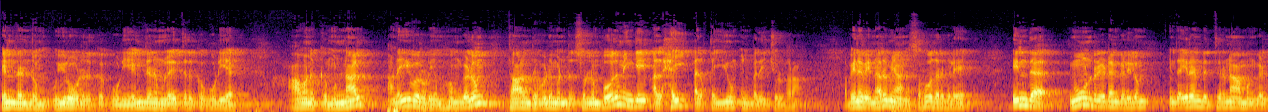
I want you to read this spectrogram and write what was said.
என்றென்றும் உயிரோடு இருக்கக்கூடிய என்றென்றும் நிலைத்திருக்கக்கூடிய அவனுக்கு முன்னால் அனைவருடைய முகங்களும் தாழ்ந்து விடும் என்று சொல்லும் போதும் இங்கேயும் அல் ஹை அல் கையூம் என்பதை சொல்கிறான். எனவே நறுமையான சகோதரர்களே இந்த மூன்று இடங்களிலும் இந்த இரண்டு திருநாமங்கள்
